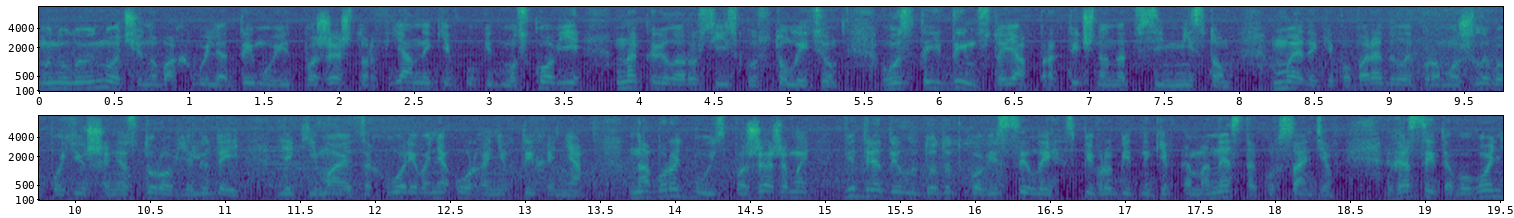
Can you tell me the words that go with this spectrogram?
Минулої ночі нова хвиля диму від пожеж торф'янників у Підмосков'ї накрила російську столицю. Густий дим стояв практично над всім містом. Медики попередили про можливе погіршення здоров'я людей, які мають захворювання органів дихання. На боротьбу із пожежами відрядили додаткові сили співробітників МНС та курсантів. Гасити вогонь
